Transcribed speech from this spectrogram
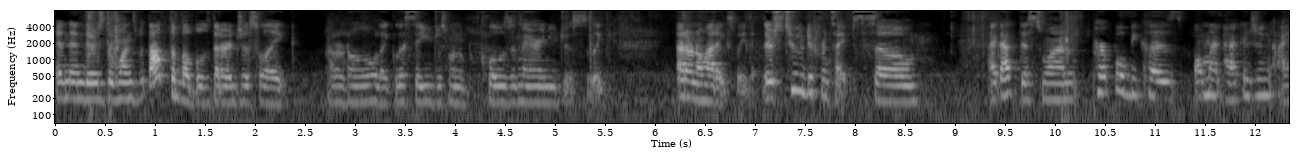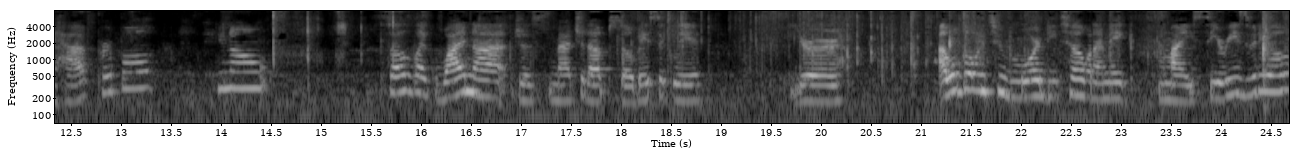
and then there's the ones without the bubbles that are just like i don't know like let's say you just want to put clothes in there and you just like i don't know how to explain it. There's two different types. So i got this one purple because on my packaging i have purple you know? So i was like why not just match it up? So basically you're i will go into more detail when i make my series video.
